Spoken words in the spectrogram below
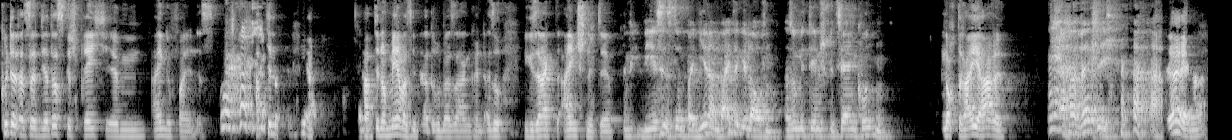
gut, dass dir das Gespräch ähm, eingefallen ist. Habt ihr noch mehr? Habt ihr noch mehr, was ihr darüber sagen könnt? Also, wie gesagt, Einschnitte. Wie ist es denn bei dir dann weitergelaufen? Also mit dem speziellen Kunden? Noch drei Jahre. Ja, wirklich. ja, ja.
